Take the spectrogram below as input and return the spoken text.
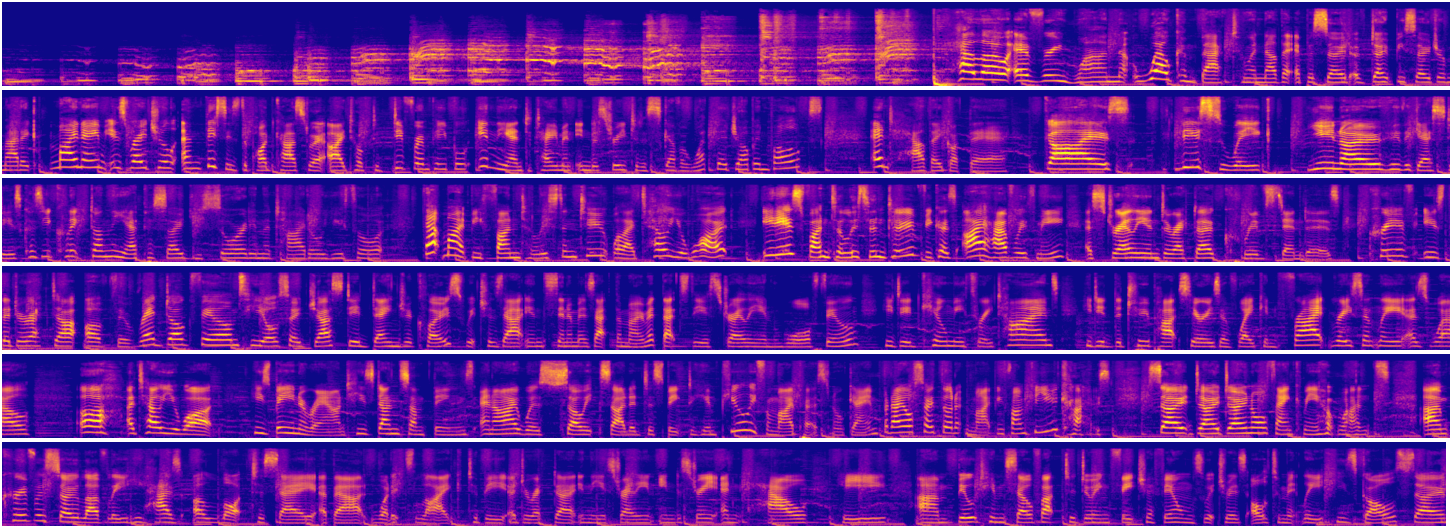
Hello, everyone. Welcome back to another episode of Don't Be So Dramatic. My name is Rachel, and this is the podcast where I talk to different people in the entertainment industry to discover what their job involves and how they got there. Guys, this week, you know who the guest is because you clicked on the episode, you saw it in the title, you thought, that might be fun to listen to. Well, I tell you what, it is fun to listen to because I have with me Australian director Kriv Stenders. Kriv is the director of the Red Dog films. He also just did Danger Close, which is out in cinemas at the moment. That's the Australian war film. He did Kill Me Three Times. He did the two part series of Wake in Fright recently as well. Oh, I tell you what, He's been around, he's done some things, and I was so excited to speak to him purely for my personal game, but I also thought it might be fun for you guys. So don't, don't all thank me at once. Um, Kriv was so lovely. He has a lot to say about what it's like to be a director in the Australian industry and how he um, built himself up to doing feature films, which was ultimately his goal. So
